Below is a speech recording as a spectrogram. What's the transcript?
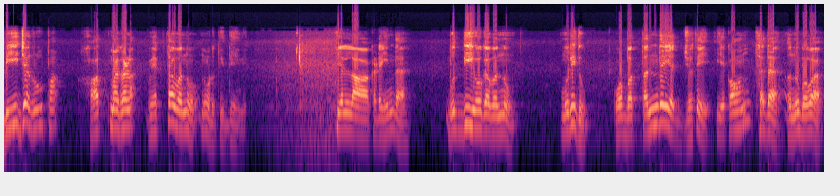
ಬೀಜರೂಪ ಆತ್ಮಗಳ ವ್ಯಕ್ತವನ್ನು ನೋಡುತ್ತಿದ್ದೇನೆ. ಎಲ್ಲ ಕಡೆಯಿಂದ ಬುದ್ಧಿಯೋಗವನ್ನು ಮುರಿದು ಒಬ್ಬ ತಂದೆಯ ಜೊತೆ ಏಕಾಂತದ ಅನುಭವ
